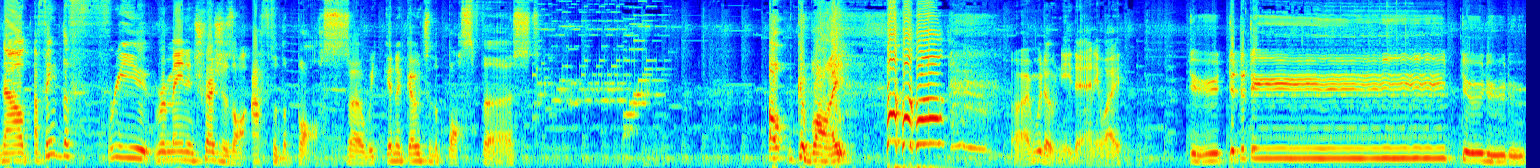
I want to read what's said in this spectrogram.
Now, I think the three remaining treasures are after the boss, so we're gonna go to the boss first. Oh, goodbye! Alright, we don't need it anyway. Do do do do.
